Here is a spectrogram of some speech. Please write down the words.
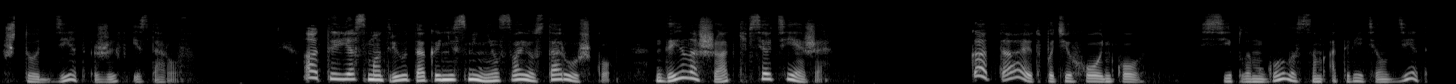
что дед жив и здоров. «А ты, я смотрю, так и не сменил свою старушку, да и лошадки все те же». «Катают потихоньку», — сиплым голосом ответил дед,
